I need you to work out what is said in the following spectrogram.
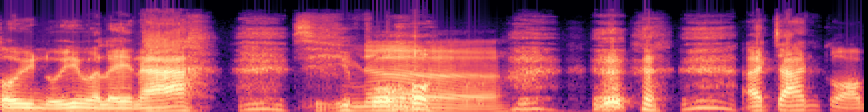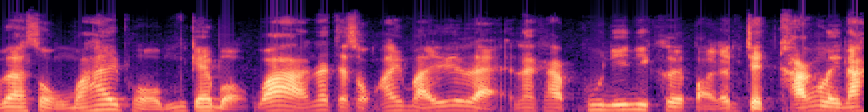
ตุยหนุยมาเลยนะ C4 เอออาจารย์กอบอะส่งมาให้ผม แกบอกว่าน่าจะส่งให้ไม้นี่แหละนะครับ คู่นี้นี่เคยต่อยกันเจ็ดครั้งเลยนะ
